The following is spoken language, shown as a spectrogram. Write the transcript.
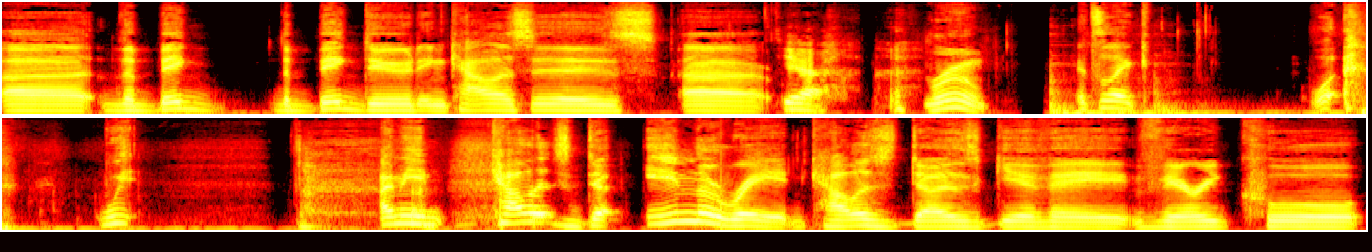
uh the big the big dude in Calus's uh yeah. room. It's like what we I mean, Calus do, in the raid, Calus does give a very cool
